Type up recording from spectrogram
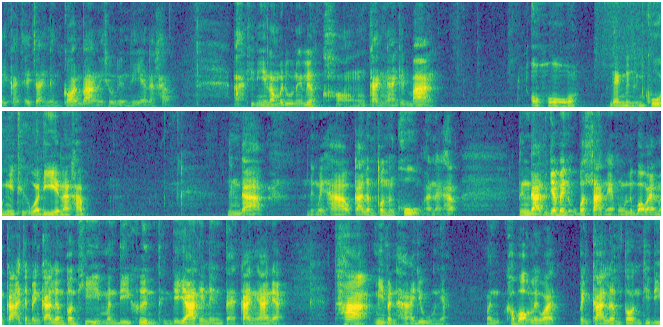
ในการใช้จ่ายเงินก้อนบ้างในช่วงเดือนนี้นะครับ อะทีนี้เรามาดูในเรื่องของการงานกันบ้าง โอ้โหเลขหนึ่งขึ้นคู่อย่างนี้ถือว่าดีนะครับหนึ่งดาบหนึ่งไม้เท้าการเริ่มต้นทั้งคู่นะครับหนึ่งดาบถึงจะเป็นอุปสรรคเนี่ยผมลืมบอกไปมันก็อาจจะเป็นการเริ่มต้นที่มันดีขึ้นถึงจะยากที่หนึ่งแต่การงานเนี่ยถ้ามีปัญหาอยู่เนี่ยมันเขาบอกเลยว่าเป็นการเริ่มต้นที่ดี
